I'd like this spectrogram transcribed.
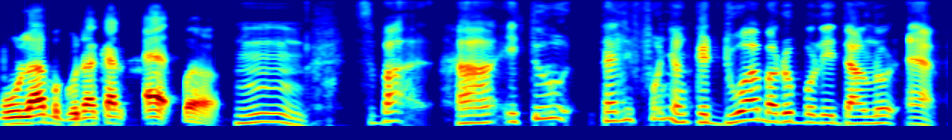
mula menggunakan app. eh. Hmm, sebab uh, itu telefon yang kedua baru boleh download app.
